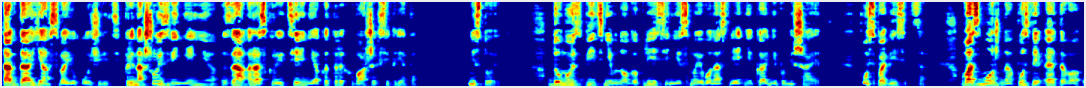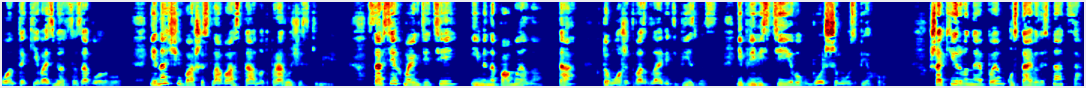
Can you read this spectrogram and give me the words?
«Тогда я, в свою очередь, приношу извинения за раскрытие некоторых ваших секретов. Не стоит. Думаю, сбить немного плесени с моего наследника не помешает. Пусть побесится. Возможно, после этого он таки возьмется за голову, иначе ваши слова станут пророческими. Со всех моих детей именно Памела, та, кто может возглавить бизнес и привести его к большему успеху. Шокированная Пэм уставилась на отца.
